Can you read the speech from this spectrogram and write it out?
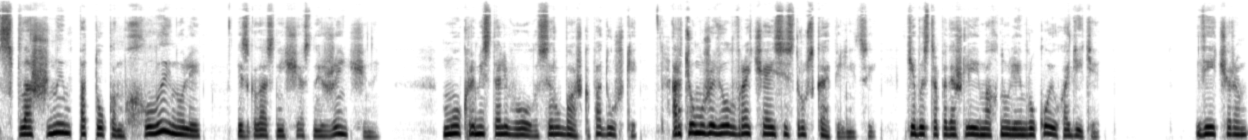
сплошным потоком хлынули из глаз несчастной женщины. Мокрыми стали волосы, рубашка, подушки. Артем уже вел врача и сестру с капельницей. Те быстро подошли и махнули им рукой «Уходите». Вечером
